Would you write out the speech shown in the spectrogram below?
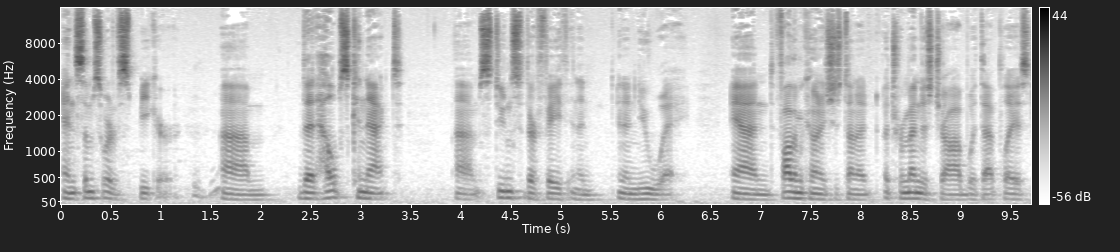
and some sort of speaker um, that helps connect um, students to their faith in a, in a new way. And Father McCone has just done a, a tremendous job with that place.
